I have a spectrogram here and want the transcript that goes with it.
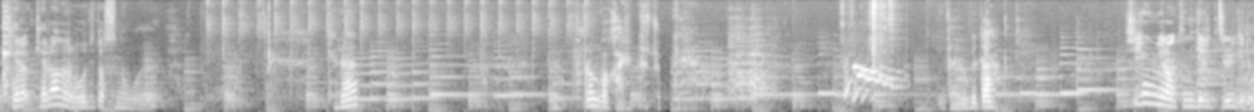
계란 계란을 어디다 쓰는 거예요? 계란 푸는 거 가르쳐 줄게. 자 여기다 식용유랑 등기름 들기름.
